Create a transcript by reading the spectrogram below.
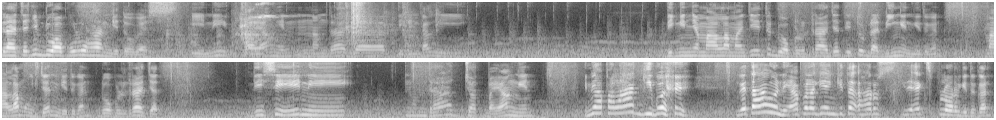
derajatnya 20-an gitu, guys. Ini bayangin 6 derajat, dingin kali. Dinginnya malam aja itu 20 derajat itu udah dingin gitu kan. Malam hujan gitu kan, 20 derajat di sini. 6 derajat bayangin. Ini apa lagi boy? Nggak tahu nih apalagi yang kita harus explore gitu kan.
